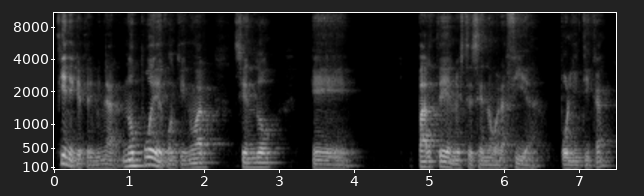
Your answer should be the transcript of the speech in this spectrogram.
Tiene que terminar. No puede continuar siendo eh, parte de nuestra escenografía política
